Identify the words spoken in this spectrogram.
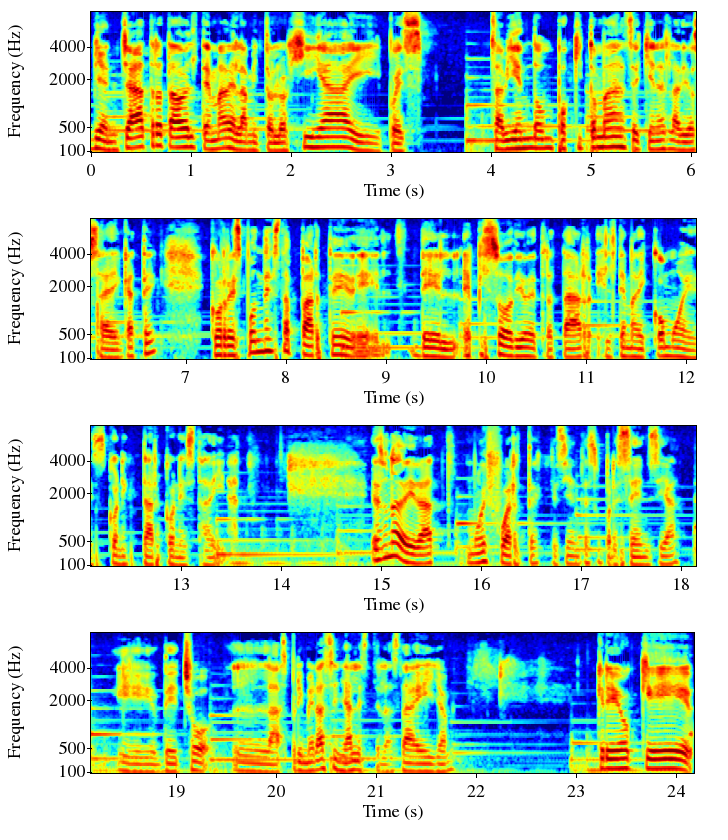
Bien, ya ha tratado el tema de la mitología y pues sabiendo un poquito más de quién es la diosa Hécate, corresponde esta parte del, episodio de tratar el tema de cómo es conectar con esta deidad. Es una deidad muy fuerte que siente su presencia. y de hecho, las primeras señales te las da ella. Creo que,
